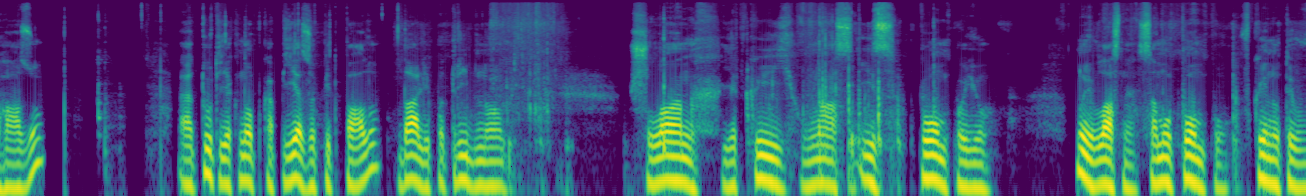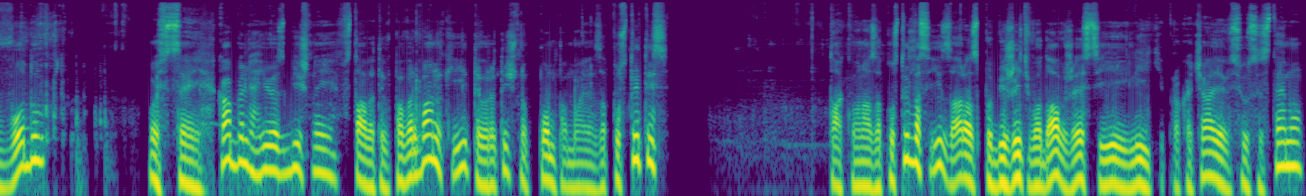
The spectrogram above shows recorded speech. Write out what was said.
газу. Тут є кнопка п'єзопідпалу. Далі потрібно шланг, який у нас із помпою. Ну і, власне, саму помпу вкинути в воду. Ось цей кабель USB-шний, вставити в павербанк, і теоретично помпа має запуститись. Так, вона запустилась і зараз побіжить вода вже з цієї лійки, прокачає всю систему.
